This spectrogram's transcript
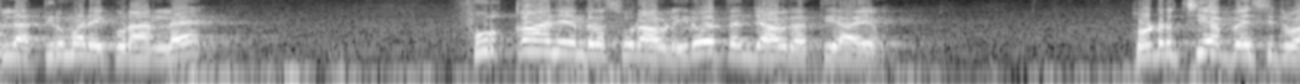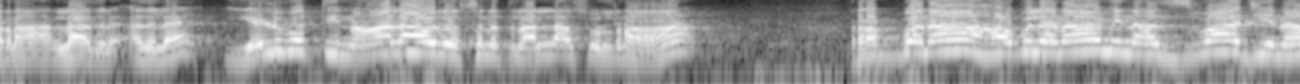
அல்ல திருமறை குரான்ல ஃபுர்கான் என்ற சூறாவில் இருபத்தஞ்சாவது அத்தியாயம். தொடர்ச்சியா பேசிட்டு வர்றான் அல்ல அதுல. அதில் எழுபத்தி நாலாவது வசனத்தில் அல்லாஹ் சொல்றான் ரப்பனா ஹபுலனா மின் அஸ்வாஜினா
